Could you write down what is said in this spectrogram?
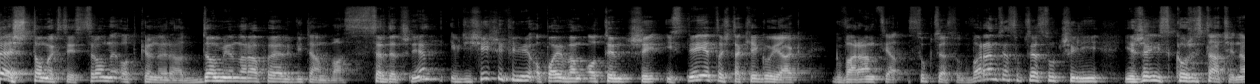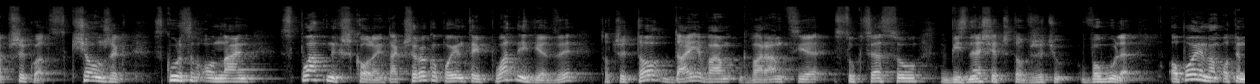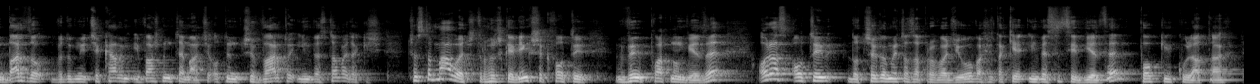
Cześć, Tomek z tej strony, od kelnera do milionera.pl. Witam Was serdecznie i w dzisiejszym filmie opowiem Wam o tym, czy istnieje coś takiego jak gwarancja sukcesu. Gwarancja sukcesu, czyli jeżeli skorzystacie na przykład z książek, z kursów online, z płatnych szkoleń, tak szeroko pojętej płatnej wiedzy, to czy to daje Wam gwarancję sukcesu w biznesie, czy to w życiu w ogóle? Opowiem Wam o tym bardzo, według mnie, ciekawym i ważnym temacie, o tym, czy warto inwestować jakieś często małe, czy troszeczkę większe kwoty w płatną wiedzę oraz o tym, do czego mnie to zaprowadziło, właśnie takie inwestycje w wiedzę po kilku latach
